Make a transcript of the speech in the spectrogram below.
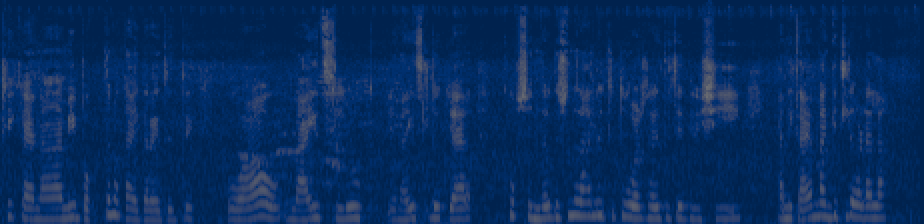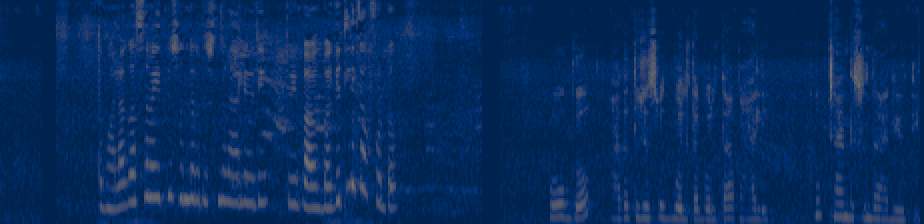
ठीक आहे ना. मी बघतो ना काय करायचं ते. Wow nice look nice look यार. खूप सुंदर दिसून राहिली होती तू वडसाळीच्या दिवशी. आणि काय मागितलं वडाला? तुम्हाला कसं नाही ती सुंदर दिसून राहिली होती? तुम्ही बघ- बघितली का फोटो हो ग. आता तुझ्यासोबत बोलता बोलता पाहिली. खूप छान दिसून राहिली होती.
